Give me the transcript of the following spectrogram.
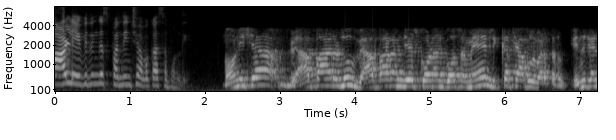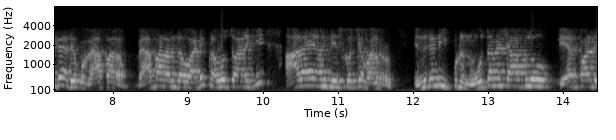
వాళ్ళు ఏ విధంగా స్పందించే అవకాశం ఉంది? మౌనిష వ్యాపారులు వ్యాపారం చేసుకోవడం కోసమే లిక్కర్ షాపులు పెడతారు. ఎందుకంటే అది ఒక వ్యాపారం. వ్యాపారంతో పాటు ప్రభుత్వానికి ఆదాయం తీసుకొచ్చే వనరు. ఎందుకంటే ఇప్పుడు నూతన షాపులు ఏర్పాటు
